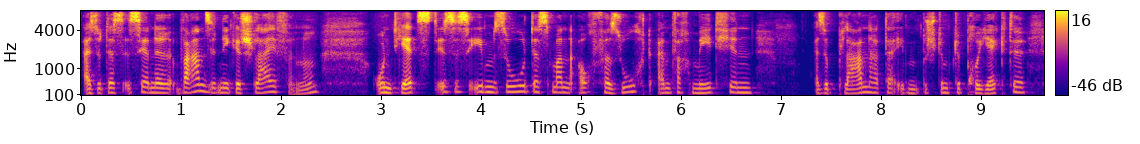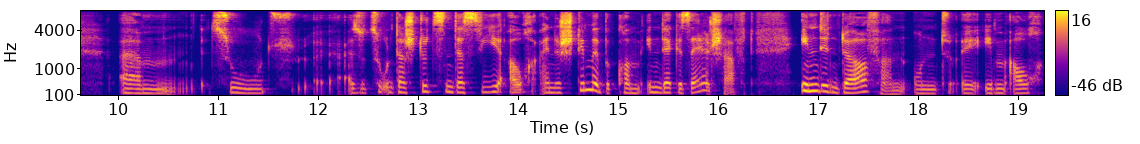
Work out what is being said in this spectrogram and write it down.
Also das ist ja eine wahnsinnige Schleife. Ne? Und jetzt ist es eben so, dass man auch versucht, einfach Mädchen also Plan hat da eben bestimmte Projekte, ähm, zu, also zu unterstützen, dass sie auch eine Stimme bekommen in der Gesellschaft, in den Dörfern und äh, eben auch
